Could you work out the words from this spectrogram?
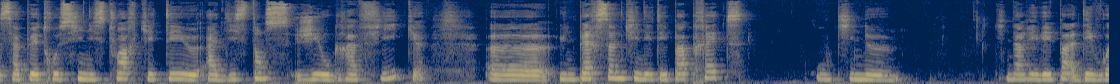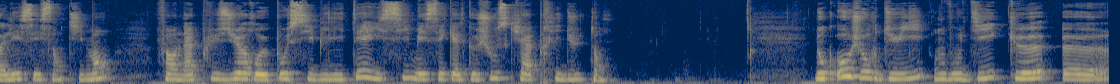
ça peut être aussi une histoire qui était euh, à distance géographique, une personne qui n'était pas prête ou qui ne qui n'arrivait pas à dévoiler ses sentiments. Enfin, on a plusieurs possibilités ici, mais c'est quelque chose qui a pris du temps. Donc aujourd'hui, on vous dit que euh,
